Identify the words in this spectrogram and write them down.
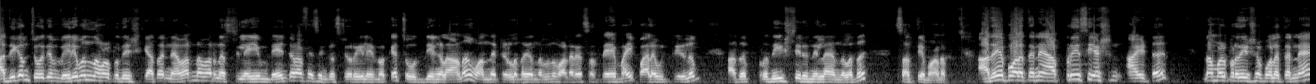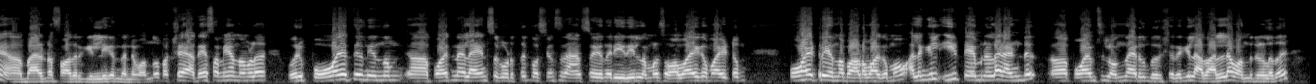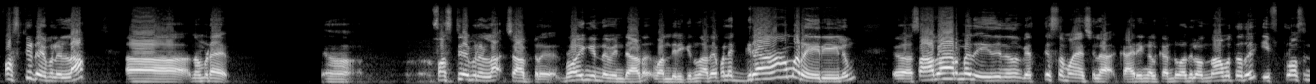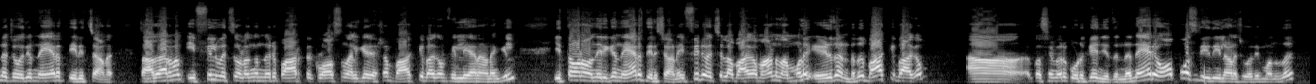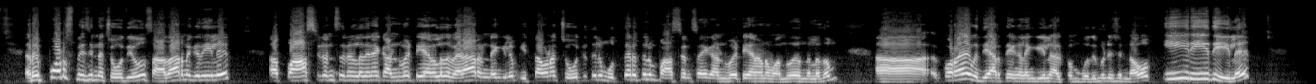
അധികം ചോദ്യം വരുമെന്ന് നമ്മൾ പ്രതീക്ഷിക്കാത്ത നെവർ നെവർ നെസ്റ്റിലെയും ഡേഞ്ചർ ഓഫ് എ സിംഗിൾ സ്റ്റോറിയിലെയും ഒക്കെ ചോദ്യങ്ങളാണ് വന്നിട്ടുള്ളത് എന്നുള്ളത് വളരെ ശ്രദ്ധേയമായി പല കുട്ടികളും അത് പ്രതീക്ഷിച്ചിരുന്നില്ല എന്നുള്ളത് സത്യമാണ്. അതേപോലെ തന്നെ അപ്രീസിയേഷൻ ആയിട്ട് നമ്മൾ പ്രതീക്ഷ പോലെ തന്നെ ബാലഡ് ഓഫ് ഫാദർ ഗില്ലിഗൻ തന്നെ വന്നു. പക്ഷേ അതേസമയം നമ്മൾ ഒരു പോയത്തിൽ നിന്നും പോയത്തിന് ലൈൻസ് കൊടുത്ത് ക്വസ്റ്റ്യൻസ് ആൻസർ ചെയ്യുന്ന രീതിയിൽ നമ്മൾ സ്വാഭാവികമായിട്ടും പോയട്രി എന്ന പാഠഭാഗമോ അല്ലെങ്കിൽ ഈ ടേമിലുള്ള രണ്ട് പോയംസിൽ ഒന്നായിരുന്നു പ്രതീക്ഷിച്ചതെങ്കിൽ അതല്ല വന്നിട്ടുള്ളത്. ഫസ്റ്റ് ടേമിലുള്ള നമ്മുടെ first ടേമിലുള്ള chapter drawing in the wind ആണ് വന്നിരിക്കുന്നത്. അതേപോലെ ഗ്രാമർ ഏരിയയിലും സാധാരണ ഇതിൽ നിന്നും വ്യത്യസ്തമായ ചില കാര്യങ്ങൾ കണ്ടു. അതിൽ ഒന്നാമത്തത് ഇഫ് ക്ലോസിന്റെ ചോദ്യം നേരെ തിരിച്ചാണ്. സാധാരണ ഇഫിൽ വെച്ച് തുടങ്ങുന്ന ഒരു പാർട്ട് ക്ലോസ് നൽകിയ ശേഷം ബാക്കി ഭാഗം ഫില്ല് ചെയ്യാനാണെങ്കിൽ ഇത്തവണ വന്നിരിക്കുന്നത് നേരെ തിരിച്ചാണ്. ഇഫിൽ വെച്ചുള്ള ഭാഗമാണ് നമ്മൾ എഴുതേണ്ടത്. ബാക്കി ഭാഗം ക്വസ്റ്റ്യൻ കൊടുക്കുകയും ചെയ്തിട്ടുണ്ട്. നേരെ ഓപ്പോസിറ്റ് രീതിയിലാണ് ചോദ്യം വന്നത്. റിപ്പോർട്ട് സ്പീച്ചിന്റെ ചോദ്യവും സാധാരണഗതിയിൽ പാസ്റ്റ് ടെൻസിനുള്ളതിനെ കൺവേർട്ട് ചെയ്യാനുള്ളത് വരാറുണ്ടെങ്കിലും ഇത്തവണ ചോദ്യത്തിലും ഉത്തരത്തിലും പാസ്റ്റ് ടെൻസിനെ കൺവേർട്ട് ചെയ്യാനാണ് വന്നത് എന്നുള്ളതും കുറെ വിദ്യാർത്ഥികളെങ്കിലും അല്പം ബുദ്ധിമുട്ടിച്ചിട്ടുണ്ടാവും. ഈ രീതിയിൽ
